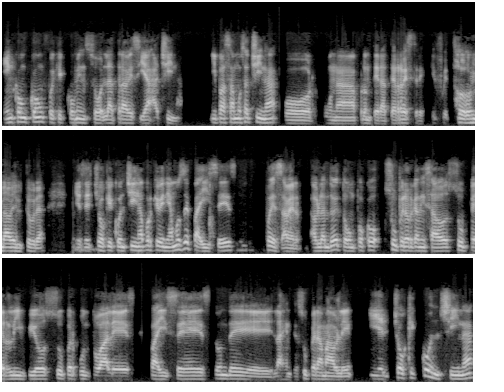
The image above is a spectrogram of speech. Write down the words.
en Hong Kong fue que comenzó la travesía a China y pasamos a China por una frontera terrestre, que fue toda una aventura, ese choque con China, porque veníamos de países, pues, a ver, hablando de todo un poco súper organizados, súper limpios, súper puntuales, países donde la gente es súper amable, y el choque con China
